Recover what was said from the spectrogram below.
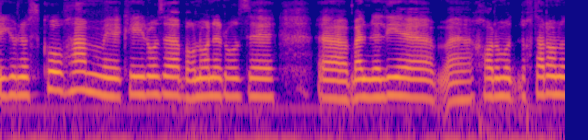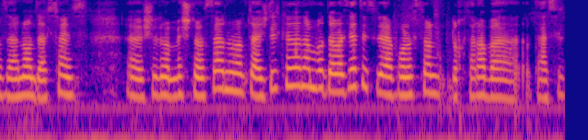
یونسکو هم که این روز به عنوان روز بین‌المللی خانم و دختران و زنان در science شده می‌شناسن اونم تجلیل کردن اما در وضعیتی که در افغانستان دخترها به تحصیل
